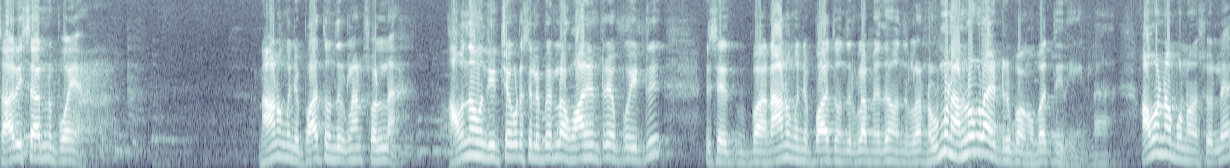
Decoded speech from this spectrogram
சாரி சார்னு போயேன். நானும் கொஞ்சம் பார்த்து வந்திருக்கலாம்னு சொல்லேன் அவன் தான் வந்து இச்சா கூட சில பேர்லாம் வாலண்டியாக போயிட்டு சரி நானும் கொஞ்சம் பார்த்து வந்திருக்கலாம் மெதுவாக வந்திருக்கலாம். ரொம்ப நல்லவங்களாகிட்டு இருப்பாங்க பார்த்துக்கிறீங்களா? அவன் என்ன பண்ணுவான் சொல்லு?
